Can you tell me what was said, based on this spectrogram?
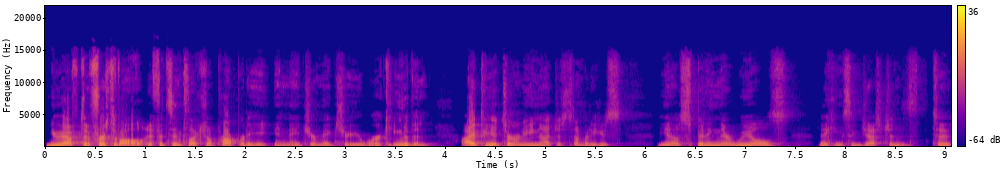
you have to, first of all, if it's intellectual property in nature, make sure you're working with an IP attorney, not just somebody who's, you know, spinning their wheels, making suggestions to,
